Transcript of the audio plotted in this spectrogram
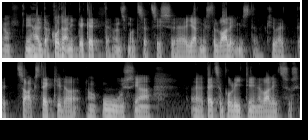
noh, nii-öelda kodanike kätte, mõnes mõttes, et siis äh, järgmistel valimistel, eks ju, et, et saaks tekkida noh, uus ja äh, täitsa poliitiline valitsus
